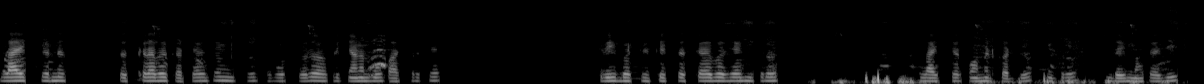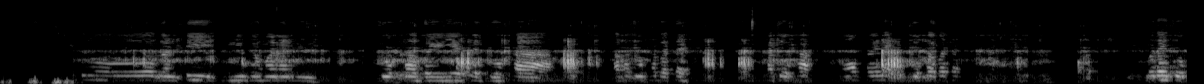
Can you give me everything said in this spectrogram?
લાઈક શેર ને સબસ્ક્રાઈબ કરતા રહેજો મિત્રો સપોર્ટ કરો આપણી ચેનલ બહુ પાછળ છે ત્રીસ બત્રીસ કે સબસ્ક્રાઈબર છે મિત્રો લાઈક શેર કોમેન્ટ કરજો મિત્રો જય માતાજી મિત્રો ઘંટી જૂની જમાનાની ચોખા ભણીએ છે ચોખા આમાં ચોખા બતાય આ ચોખા thế này chuột ra bắt đây bắt đây chuột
